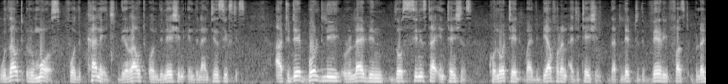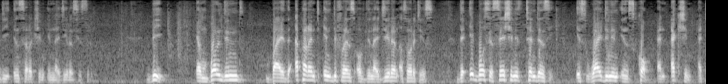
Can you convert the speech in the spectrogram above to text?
without remorse for the carnage they wrought on the nation in the 1960s, are today boldly reliving those sinister intentions connoted by the Biafran agitation that led to the very first bloody insurrection in Nigeria's history. B. Emboldened by the apparent indifference of the Nigerian authorities, the Igbo secessionist tendency is widening in scope and action at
